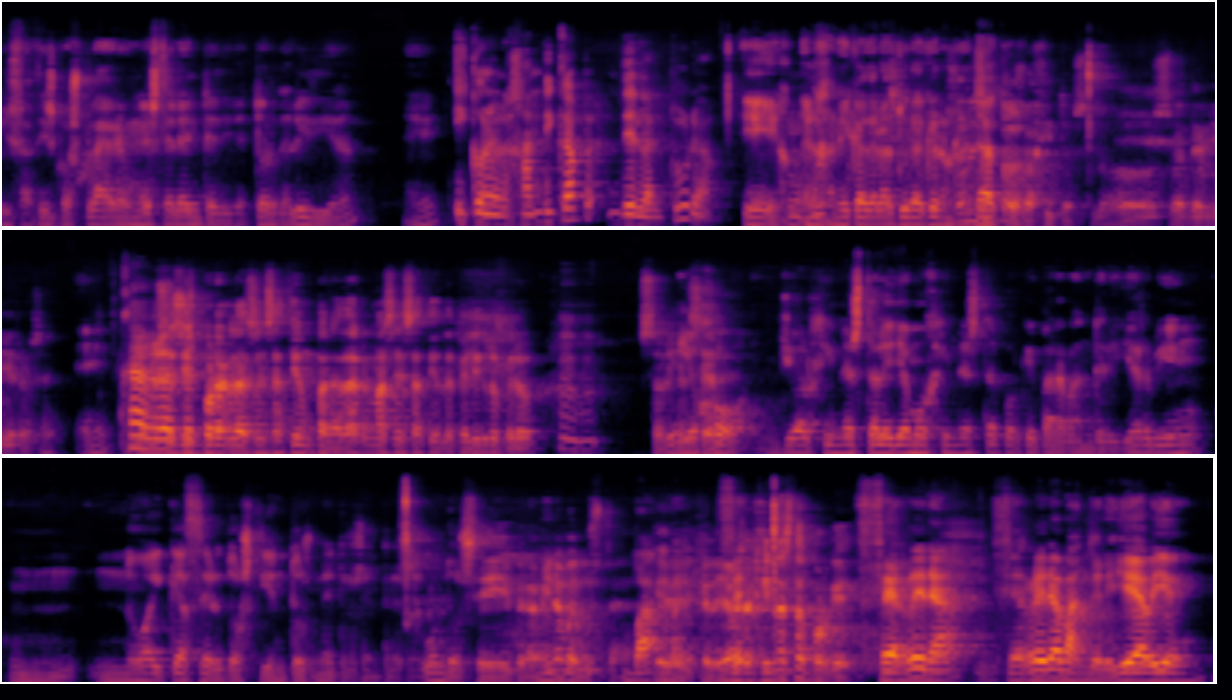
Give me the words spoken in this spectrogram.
Luis Francisco Esplá era un excelente director de Lidia, ¿eh? Y con el hándicap de la altura. y el Janica de la Altura, que era un ser todos retaco. bajitos, los banderilleros, ¿eh? ¿eh? Claro, Yo no sé si es por la sensación, para dar más sensación de peligro, pero. Y ser. ojo, yo al gimnasta le llamo gimnasta porque para banderillar bien mm, no hay que hacer 200 metros en 3 segundos. Sí, pero a mí no me gusta Va- que, le llames de gimnasta porque Ferrera, Ferrera banderillea bien,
